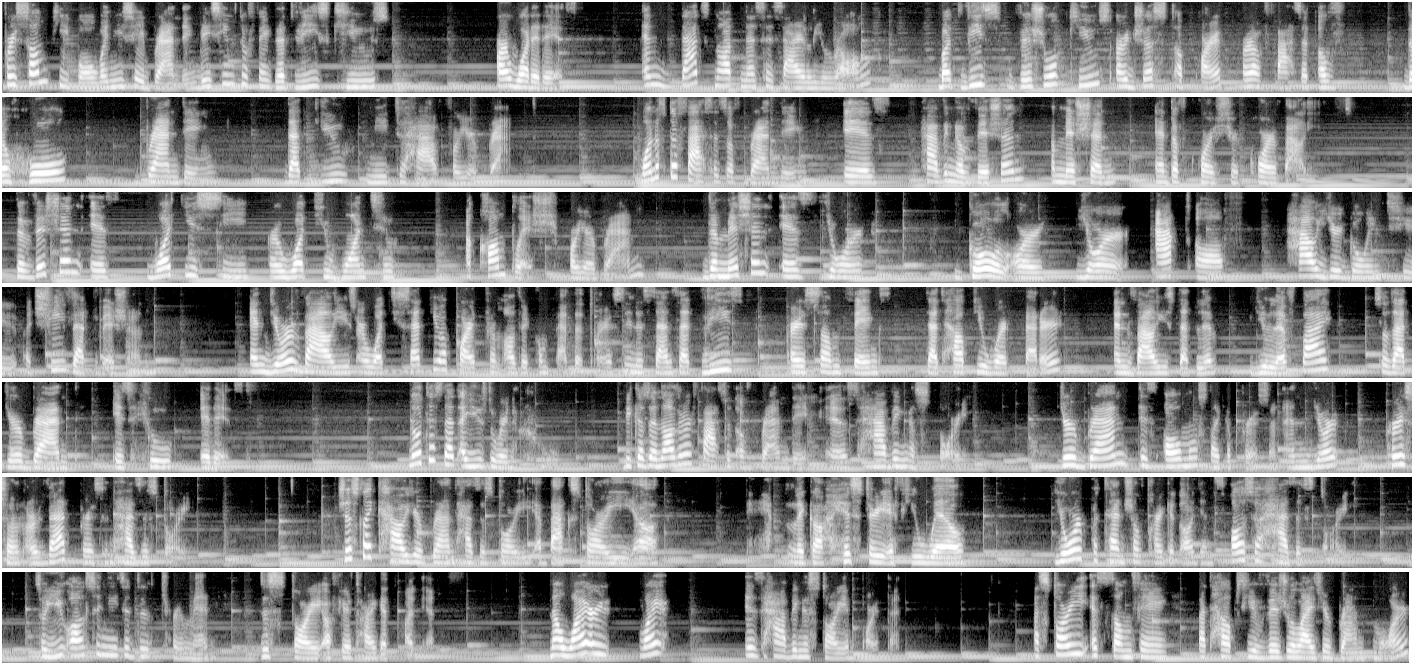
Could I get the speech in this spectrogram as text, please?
For some people, when you say branding, they seem to think that these cues are what it is. And that's not necessarily wrong, but these visual cues are just a part or a facet of the whole branding that you need to have for your brand. One of the facets of branding is having a vision, a mission, and of course, your core values. The vision is what you see or what you want to accomplish for your brand. The mission is your goal or your act of how you're going to achieve that vision and your values are what set you apart from other competitors in the sense that these are some things that help you work better and values that live you live by so that your brand is who it is. Notice that I use the word who because another facet of branding is having a story. Your brand is almost like a person, and your person or that person has a story just like how your brand has a story, a backstory, uh, like a history, if you will, your potential target audience also has a story. So you also need to determine the story of your target audience. Now, why are why is having a story important? A story is something that helps you visualize your brand more,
